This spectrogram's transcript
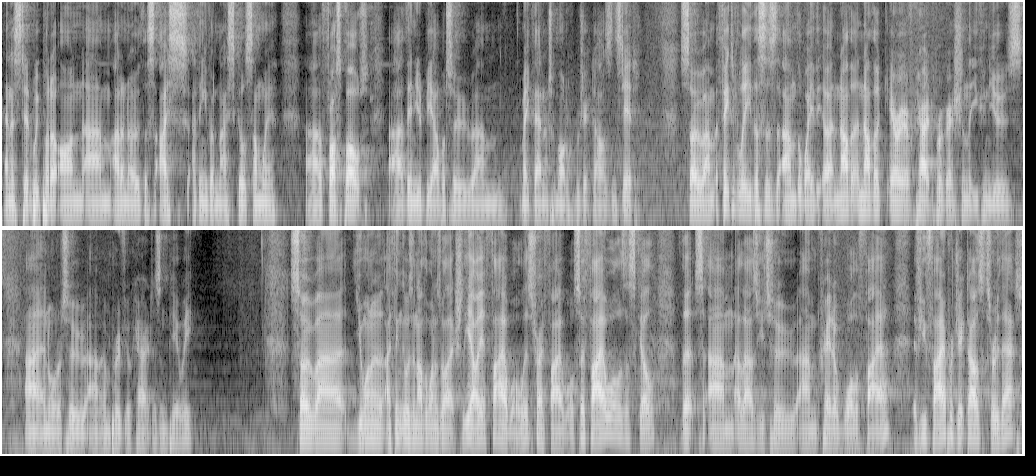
and instead we put it on, um, I don't know, this ice, I think you've got an ice skill somewhere, uh, Frostbolt, uh, then you'd be able to um, make that into multiple projectiles instead. So um, effectively, this is um, the way the, uh, another another area of character progression that you can use uh, in order to um, improve your characters in PoE. So uh, you want to, I think there was another one as well actually. Yeah, oh yeah, Firewall. Let's try Firewall. So Firewall is a skill that um, allows you to um, create a wall of fire. If you fire projectiles through that,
